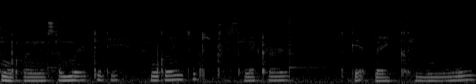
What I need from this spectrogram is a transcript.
Because I'm going somewhere today. I'm going to the dressmaker to get my clothes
